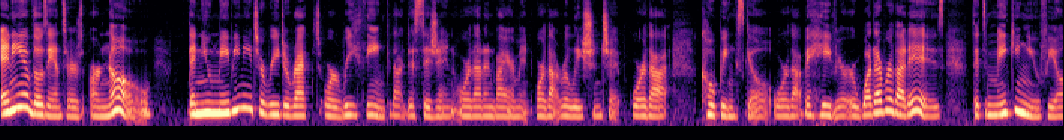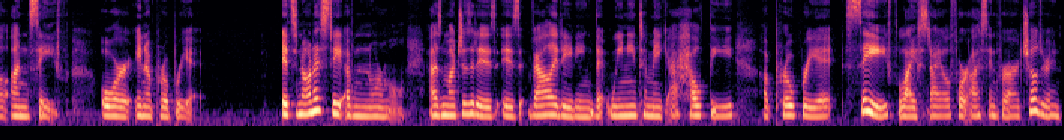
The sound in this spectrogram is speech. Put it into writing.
any of those answers are no, then you maybe need to redirect or rethink that decision or that environment or that relationship or that coping skill or that behavior or whatever that is that's making you feel unsafe or inappropriate. It's not a state of normal as much as it is is validating that we need to make a healthy, appropriate, safe lifestyle for us and for our children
